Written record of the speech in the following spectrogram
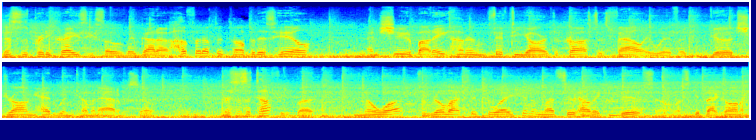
This is pretty crazy. So they've got to hoof it up the top of this hill and shoot about 850 yards across this valley with a good, strong headwind coming at them. So this is a toughie, but you know what? It's a real life situation, and let's see how they can do. So let's get back on them.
